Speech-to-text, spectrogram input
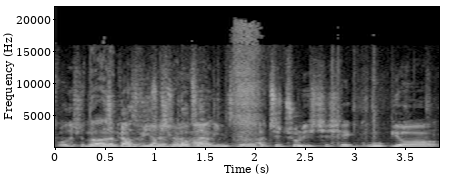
kładę się do No, ale łóżka, zwijam się kocem a- i nic nie robię. A czy czuliście się głupio,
